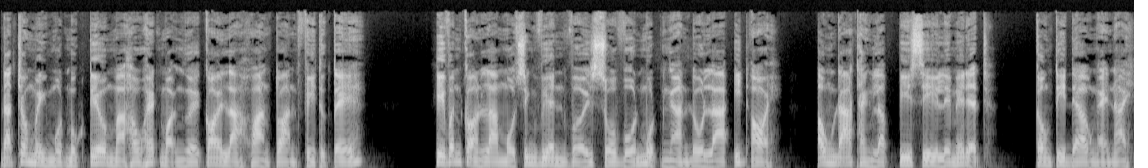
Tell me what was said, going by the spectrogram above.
đặt cho mình một mục tiêu mà hầu hết mọi người coi là hoàn toàn phi thực tế. Khi vẫn còn là một sinh viên với số vốn 1.000 đô la ít ỏi, ông đã thành lập PC Limited, công ty Dell ngày nay,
